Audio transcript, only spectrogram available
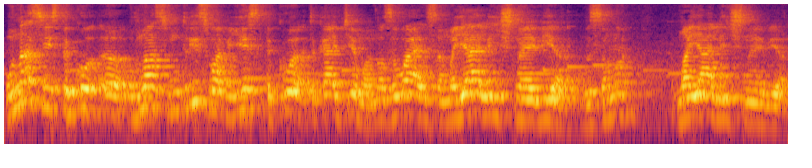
У нас есть такое, э, у нас внутри с вами есть такое, такая тема, называется «Моя личная вера». Вы со мной? моя личная вера.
